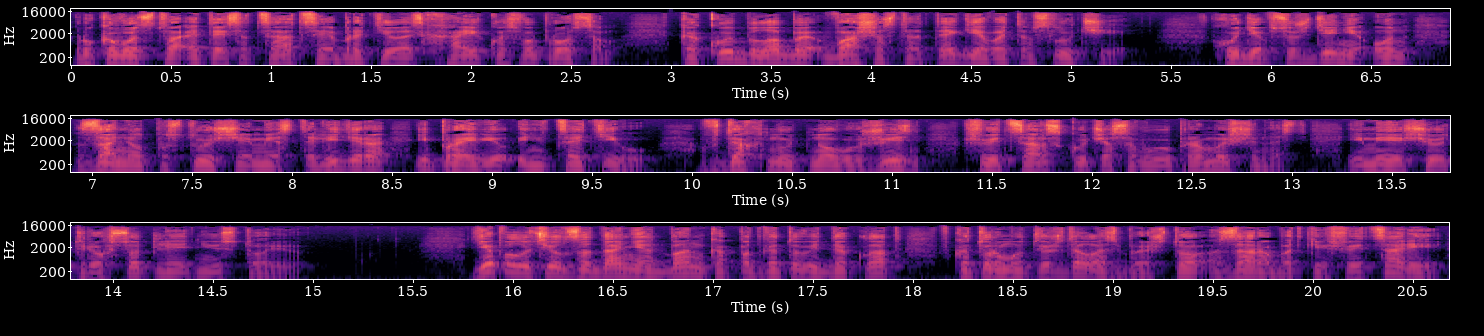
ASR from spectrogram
Руководство этой ассоциации обратилось к Хайеку с вопросом, какой была бы ваша стратегия в этом случае. В ходе обсуждения он занял пустующее место лидера и проявил инициативу – вдохнуть новую жизнь в швейцарскую часовую промышленность, имеющую 300-летнюю историю. Я получил задание от банка подготовить доклад, в котором утверждалось бы, что заработки в Швейцарии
